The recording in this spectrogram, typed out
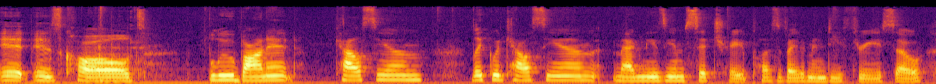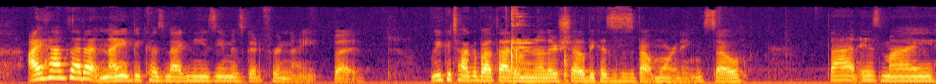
it is called Blue Bonnet Calcium liquid calcium, magnesium citrate, plus vitamin D3. So I have that at night because magnesium is good for night, but we could talk about that in another show because this is about morning. So that is my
